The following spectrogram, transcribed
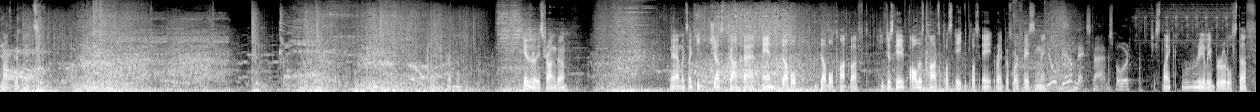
Not good hits. He is really strong though. Yeah, it looks like he just got that and double double taunt buffed. He just gave all his taunts plus 8 to plus 8 right before facing me. You'll get 'em next time, sport. Just like really brutal stuff.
